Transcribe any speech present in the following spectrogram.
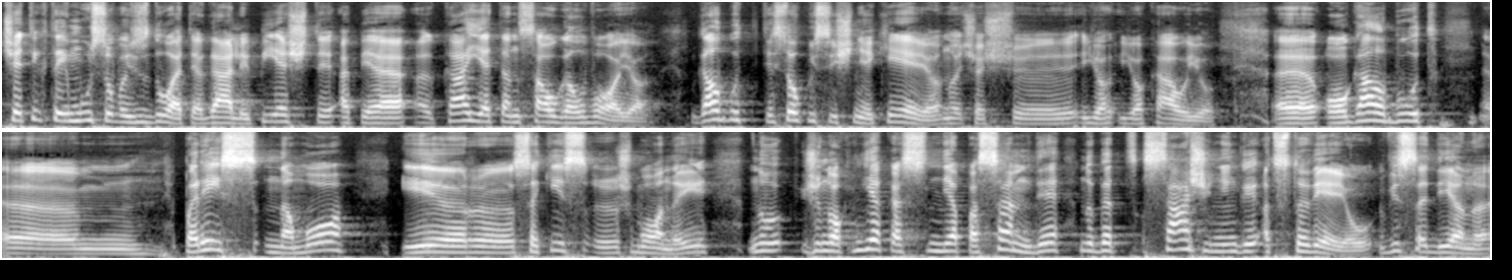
čia tik tai mūsų vaizduotė gali piešti, apie ką jie ten savo galvojo. Galbūt tiesiog įsišnekėjo, nu čia aš jo, juokauju, o galbūt pareis namo ir sakys žmonai, nu, žinok, niekas nepasamdė, nu, bet sąžiningai atstovėjau visą dieną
